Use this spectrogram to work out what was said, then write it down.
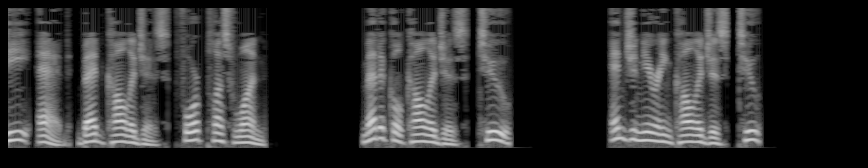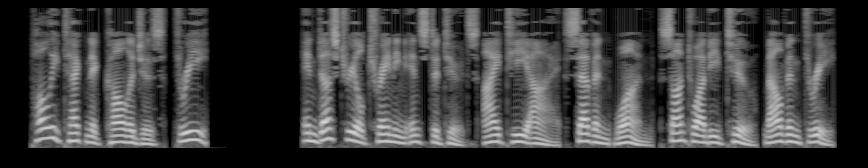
D. Ed. Bed colleges, 4 plus 1 Medical colleges, 2 Engineering colleges, 2 Polytechnic colleges, 3 Industrial Training Institutes ITI 7 1, Sawantwadi 2, Malvan 3,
